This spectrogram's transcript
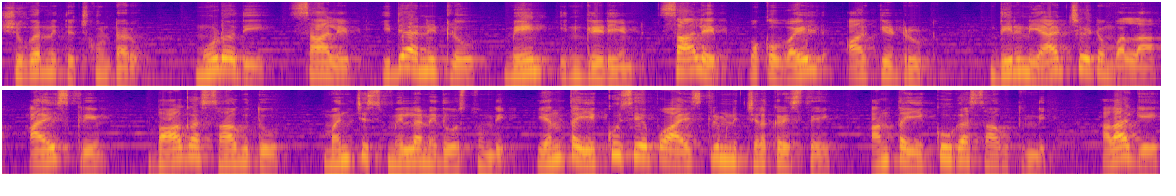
షుగర్ని తెచ్చుకుంటారు. మూడోది సాలేప్. ఇదే అన్నిట్లో మెయిన్ ఇంగ్రీడియంట్. సాలేప్ ఒక వైల్డ్ ఆర్కిడ్ రూట్. దీనిని యాడ్ చేయటం వల్ల ఐస్ క్రీమ్ బాగా సాగుతూ మంచి స్మెల్ అనేది వస్తుంది. ఎంత ఎక్కువసేపు ఐస్ క్రీమ్ని చిలకరిస్తే అంత ఎక్కువగా సాగుతుంది. అలాగే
